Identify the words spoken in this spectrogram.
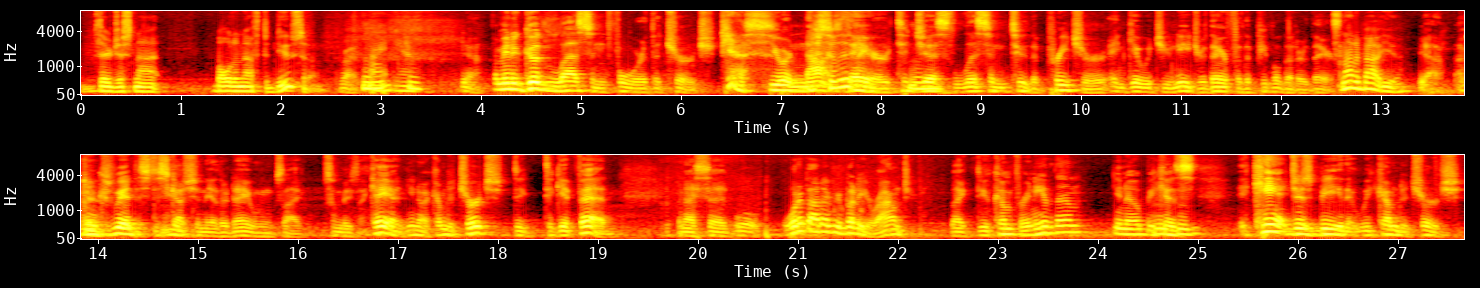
they're just not bold enough to do so. Right. Right. Yeah. Mm-hmm. Yeah. I mean, a good lesson for the church. Yes. You are not Absolutely. there to mm-hmm. just listen to the preacher and get what you need. You're there for the people that are there. It's not about you. Yeah. I mean, because we had this discussion the other day when it's like, somebody's like, hey, I- you know, I come to church to, to get fed. And I said, well, what about everybody around you? Like, do you come for any of them? You know, because mm-hmm. it can't just be that we come to church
